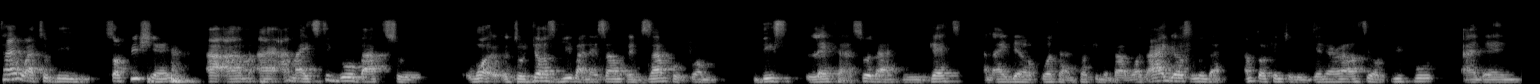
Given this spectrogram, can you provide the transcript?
time were to be sufficient, I, I, I might still go back to to just give an exam, example from this letter so that you get an idea of what I'm talking about. What I just know that I'm talking to the generality of people, and then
